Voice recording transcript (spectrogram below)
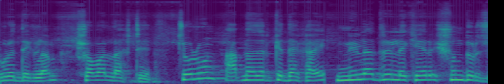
ঘুরে দেখলাম সবার লাস্টে। চলুন আপনাদেরকে দেখাই নীলাদ্রি লেকের সৌন্দর্য।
